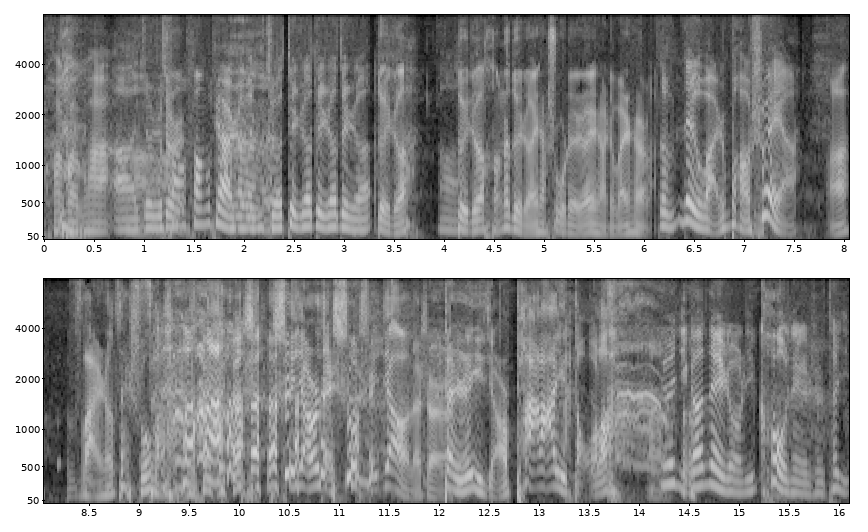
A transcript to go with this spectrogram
夸夸夸啊，就是就是方方个片儿，那么一折对折对折对折对折啊，对折，横着对折一下，竖着对折一下就完事儿了那那个晚上不好睡啊，啊。晚上再说吧，睡觉时候再说睡觉的事儿。但人一脚，啪啦一抖了。啊因为你刚刚那种一扣那个是它一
